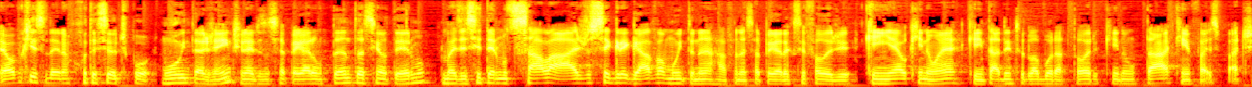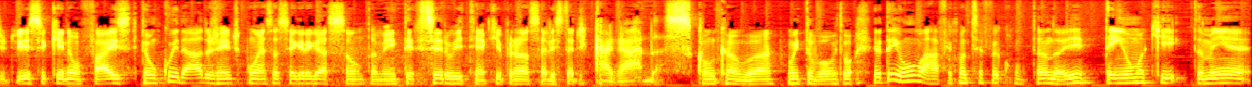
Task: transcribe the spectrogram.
É óbvio que isso daí aconteceu, tipo, muita gente, né? Eles não se apegaram tanto assim ao termo. Mas esse termo sala ágil segregava muito, né, Rafa? Nessa pegada que você falou de quem é o que não é, quem tá dentro do laboratório, quem não tá, quem faz parte disso e quem não faz. Então, cuidado, gente, com essa segregação também. Terceiro item aqui para nossa lista de cagadas com Kanban. Muito bom, muito bom. Eu tenho uma, Rafa, enquanto você foi contando aí, tem uma que também é.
